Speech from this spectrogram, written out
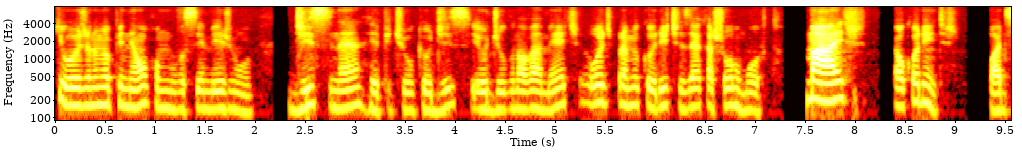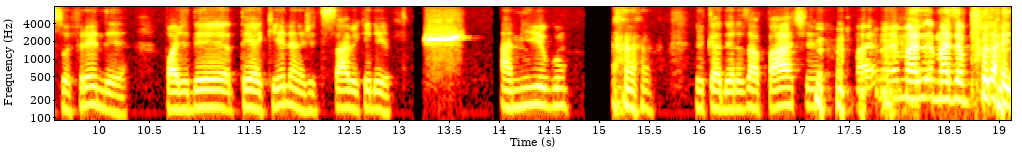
que hoje, na minha opinião, como você mesmo disse, né? Repetiu o que eu disse, eu digo novamente. Hoje, para mim, o Corinthians é cachorro morto. Mas é o Corinthians. Pode surpreender. Pode ter aquele, né, a gente sabe, aquele amigo. Brincadeiras à parte, mas, é, mas, mas, é por aí.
